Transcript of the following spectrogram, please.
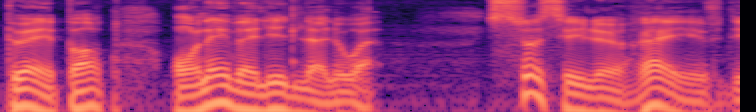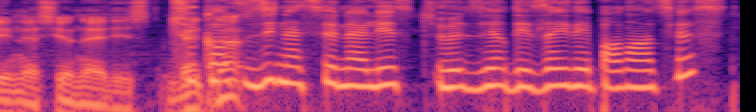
peu importe, on invalide la loi. Ça, c'est le rêve des nationalistes. Tu, quand tu dis nationaliste, tu veux dire des indépendantistes?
